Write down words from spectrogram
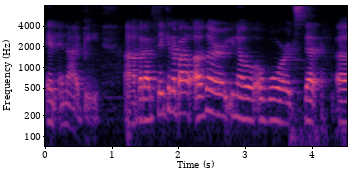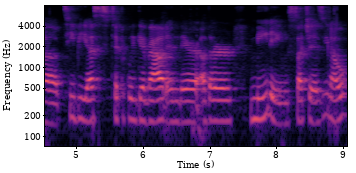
in NIB. Uh, but I'm thinking about other, you know, awards that uh, TBS typically give out in their other meetings, such as, you know,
